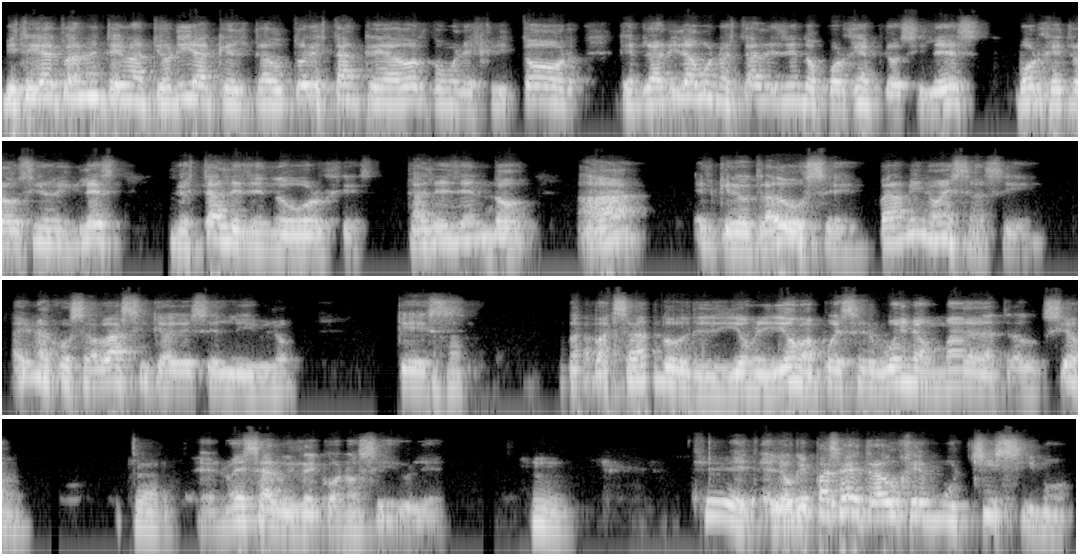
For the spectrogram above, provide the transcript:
Viste que actualmente hay una teoría que el traductor es tan creador como el escritor, que en realidad uno está leyendo, por ejemplo, si lees Borges traducido en inglés, no estás leyendo Borges, estás leyendo a el que lo traduce. Para mí no es así. Hay una cosa básica que es el libro, que es, Ajá. va pasando de idioma en idioma, puede ser buena o mala la traducción, Claro. eh, no es algo irreconocible. Hmm. Eh, Lo que pasa es que traduje muchísimo.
